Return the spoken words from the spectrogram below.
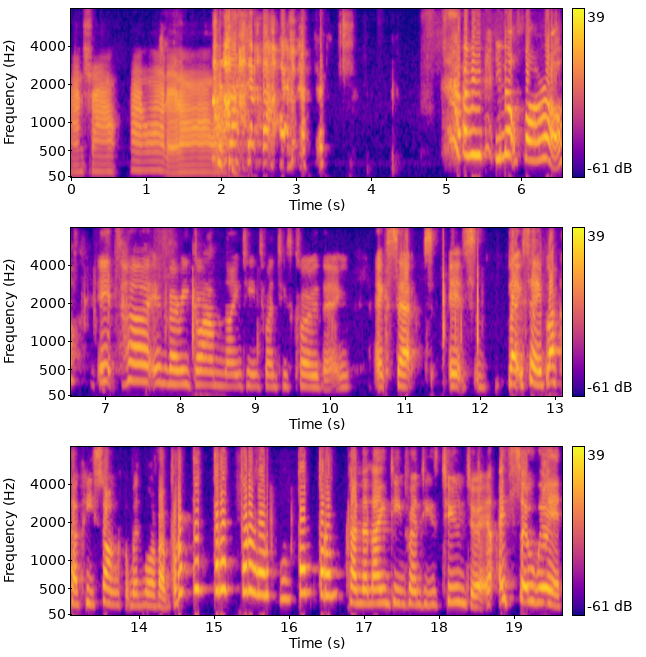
and shout and let it all. out." I mean, you're not far off. It's her in very glam 1920s clothing, except it's like say Black Eyed Peas but with more of a kind of 1920s tune to it. It's so weird.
